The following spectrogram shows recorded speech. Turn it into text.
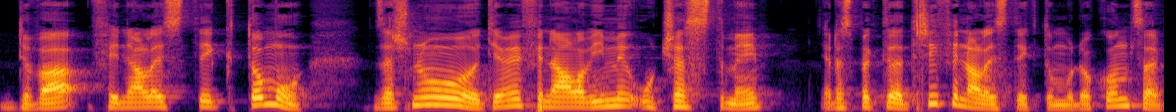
dva finalisty k tomu. Začnu těmi finálovými účastmi, respektive tři finalisty k tomu dokonce.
